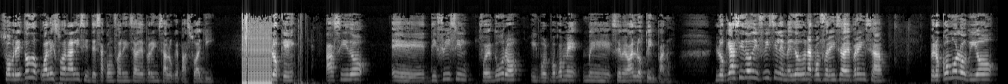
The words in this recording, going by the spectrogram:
Sobre todo, cuál es su análisis de esa conferencia de prensa, lo que pasó allí. Lo que ha sido eh, difícil, fue duro y por poco me, se me van los tímpanos. Lo que ha sido difícil en medio de una conferencia de prensa, pero cómo lo vio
